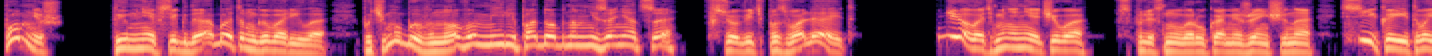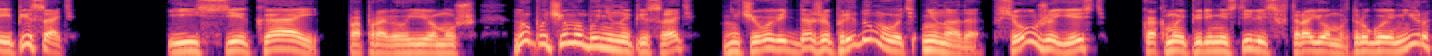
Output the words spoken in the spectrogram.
помнишь? Ты мне всегда об этом говорила. Почему бы в новом мире подобным не заняться? Все ведь позволяет». «Делать мне нечего», — всплеснула руками женщина, — «сика и твои писать». «Иссякай», — поправил ее муж. «Ну почему бы не написать? Ничего ведь даже придумывать не надо, все уже есть. Как мы переместились втроем в другой мир,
